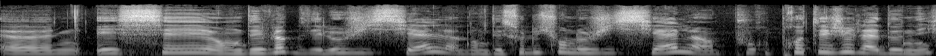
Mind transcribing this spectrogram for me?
et c'est on développe des logiciels donc des solutions logicielles pour protéger la donnée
